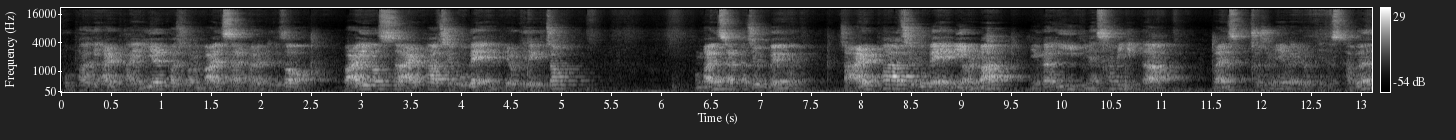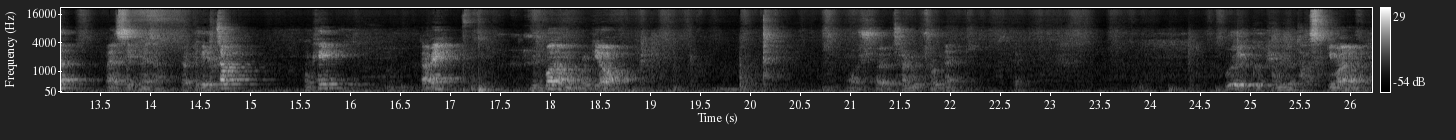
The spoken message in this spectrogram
곱하기 알파에 2알파 집어넣으면 마이너스 알파 이렇게 돼서 마이너스 알파 제곱에 n 이렇게 되겠죠? 마이너스 알파 제곱에 n은 자 알파 제곱에 n이 얼마? 얘가 2분의 3이니까 마이너스 붙여주면 얘가 이렇게 돼서 답은 마이너스 2분의 3 이렇게 되겠죠? 오케이? 그 다음에 6번 한번 볼게요 어씨 나 잘못 풀었네 왜 그 병든 닭새끼 마냥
